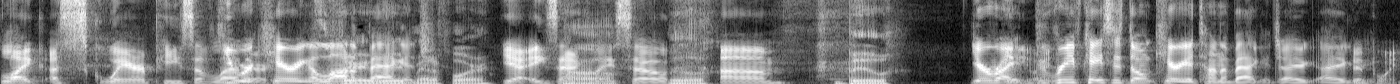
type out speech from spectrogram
like a square piece of leather. you were carrying a lot Very of weird baggage. metaphor. Yeah, exactly. Oh, so, Ugh. um, Boo. You're right. Anyway. Briefcases don't carry a ton of baggage. I, I agree. Good point.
